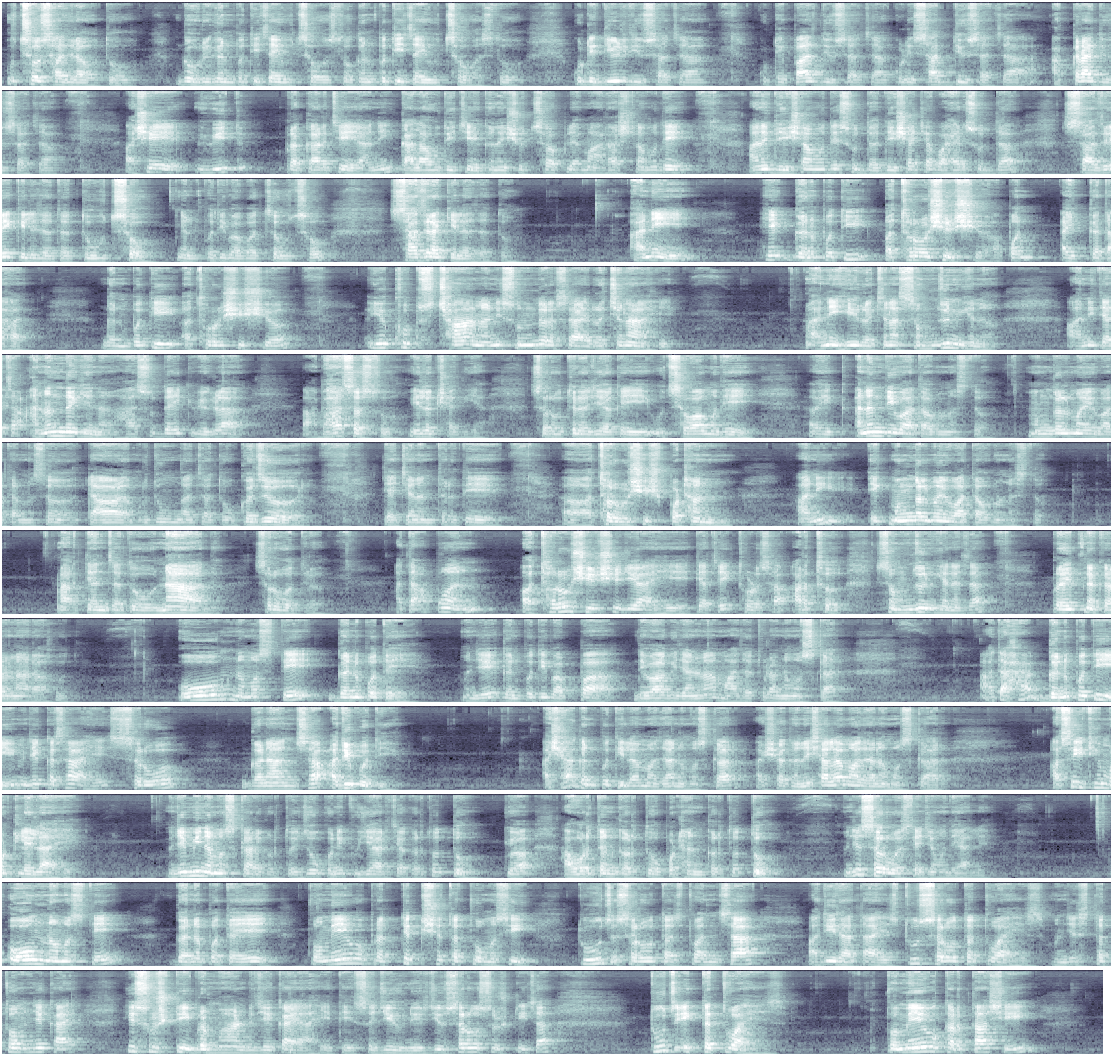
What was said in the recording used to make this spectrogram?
उत्सव साजरा होतो. गौरी गणपतीचाही उत्सव असतो गणपतीचाही उत्सव असतो. कुठे दीड दिवसाचा कुठे पाच दिवसाचा कुठे सात दिवसाचा अकरा दिवसाचा असे विविध प्रकारचे आणि कालावधीचे गणेशोत्सव आपल्या महाराष्ट्रामध्ये आणि देशामध्ये सुद्धा देशाच्या बाहेरसुद्धा साजरे केले जातात. तो उत्सव गणपती बाबाचा उत्सव साजरा केला जातो. आणि हे गणपती अथर्वशीर्ष आपण ऐकत आहात. गणपती अथर्वशीर्ष हे खूप छान आणि सुंदर असा रचना आहे. आणि ही रचना समजून घेणं आणि त्याचा आनंद घेणं हा सुद्धा एक वेगळा आभास असतो हे लक्षात घ्या. सर्वत्र ज्या काही उत्सवामध्ये एक आनंदी वातावरण असतं मंगलमय वातावरण असतं टाळ मृदुंगाचा तो गजर त्याच्यानंतर ते अथर्वशिष पठण आणि एक मंगलमय वातावरण असतं. आरत्यांचा तो नाद सर्वत्र. आता आपण अथर्व शीर्ष जे आहे त्याचा एक थोडासा अर्थ समजून घेण्याचा प्रयत्न करणार आहोत. ओम नमस्ते गणपते म्हणजे गणपती बाप्पा देवा गजानना माझा तुला नमस्कार. आता हा गणपती म्हणजे कसा आहे? सर्व गणांचा अधिपती. अशा गणपतीला माझा नमस्कार अशा गणेशाला माझा नमस्कार असं इथे म्हटलेलं आहे. म्हणजे मी नमस्कार करतो आहे जो कोणी पूजा अर्चा करतो तो. किंवा आवर्तन करतो पठण करतो तो. म्हणजे सर्वच त्याच्यामध्ये आले. ओम नमस्ते गणपतये त्वमेव प्रत्यक्ष तत्वमसी तूच सर्व तत्वांचा अधिदाता आहेस तूच सर्व तत्व आहेस. म्हणजे तत्व म्हणजे काय? ही सृष्टी ब्रह्मांड जे काय आहे ते सजीव निर्जीव सर्व सृष्टीचा तूच एक तत्व आहेस. त्वमेव कर्ताशी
